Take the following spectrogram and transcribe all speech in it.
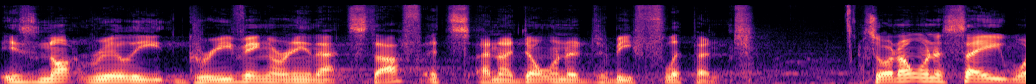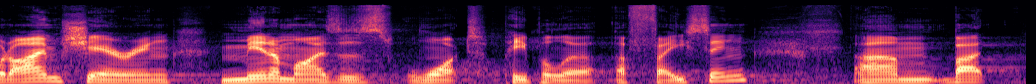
is not really grieving or any of that stuff. It's, and I don't want it to be flippant. So I don't want to say what I'm sharing minimizes what people are, are facing. Um, but,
